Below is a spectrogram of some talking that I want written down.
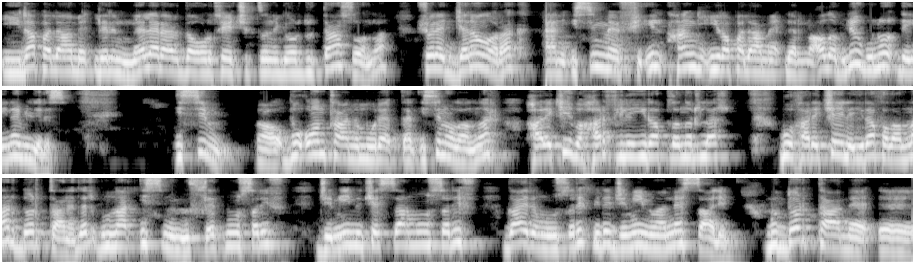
irap alametlerin nelerde ortaya çıktığını gördükten sonra şöyle genel olarak yani isim ve fiil hangi irap alametlerini alabiliyor bunu değinebiliriz. İsim, bu 10 tane muretten isim olanlar hareke ve harf ile iraplanırlar. Bu hareke ile irap alanlar 4 tanedir. Bunlar ismi müfret munsarif, cemi mükesser munsarif, gayrı munsarif bir de cemi müennes salim. Bu 4 tane e,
